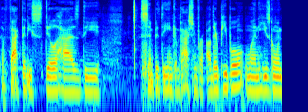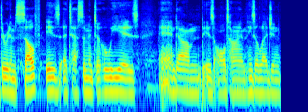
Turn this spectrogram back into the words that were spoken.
the fact that he still has the sympathy and compassion for other people when he's going through it himself is a testament to who he is and um, is all time. He's a legend.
